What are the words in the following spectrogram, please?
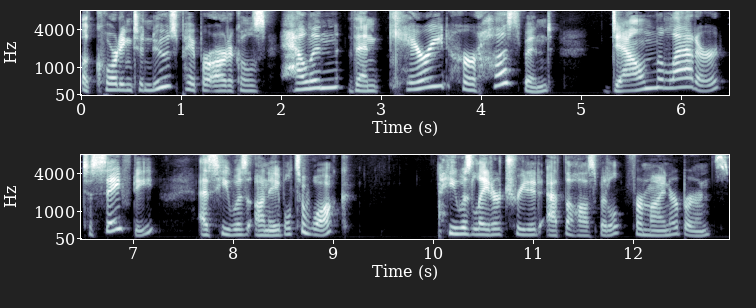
According to newspaper articles, Helen then carried her husband down the ladder to safety as he was unable to walk. He was later treated at the hospital for minor burns.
